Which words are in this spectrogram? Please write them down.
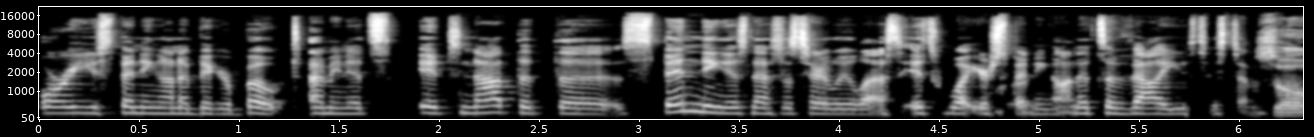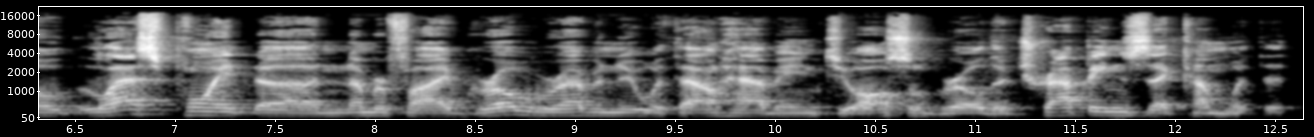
or are you spending on a bigger boat? I mean it's it's not that the spending is necessarily less it's what you're spending on it's a value system. So last point uh, number five grow revenue without having to also grow the trappings that come with it.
